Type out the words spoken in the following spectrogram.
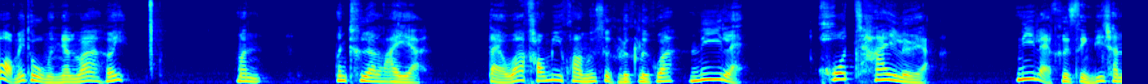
บอกไม่ถูกเหมือนกันว่า เฮ้ย มันมันคืออะไรอะ่ะ แต่ว่าเขามีความรู้สึกลึกๆว่า นี่แหละ โคตรใช่เลยอะ่ะ นี่แหละคือสิ่งที่ฉัน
